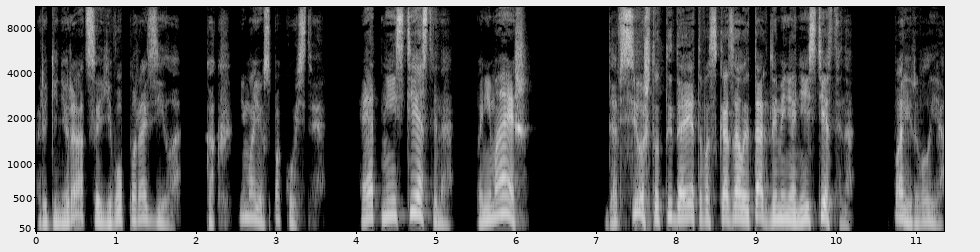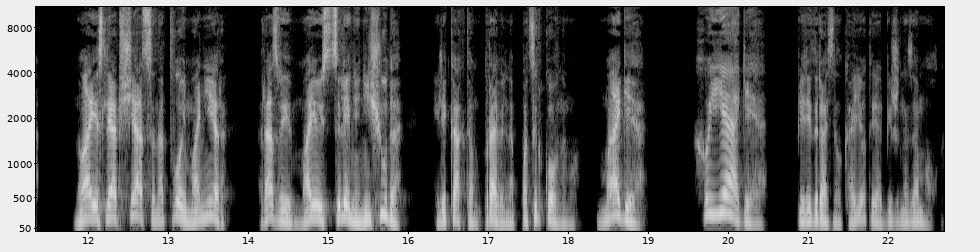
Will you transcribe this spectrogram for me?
Регенерация его поразила, как и мое спокойствие. «Это неестественно, понимаешь?» «Да все, что ты до этого сказал, и так для меня неестественно», — парировал я. «Ну а если общаться на твой манер, разве мое исцеление не чудо? Или как там правильно по-церковному? Магия?» «Хуягия!» — передразнил койот и обиженно замолк.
